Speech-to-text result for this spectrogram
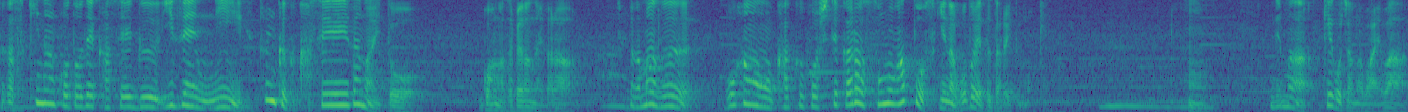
だから好きなことで稼ぐ以前にとにかく稼がないとご飯が食べられないから。だからまずご飯を確保してからその後好きなことをやってたらいいと思うわけ、うん、でまあ恵子ちゃんの場合は、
